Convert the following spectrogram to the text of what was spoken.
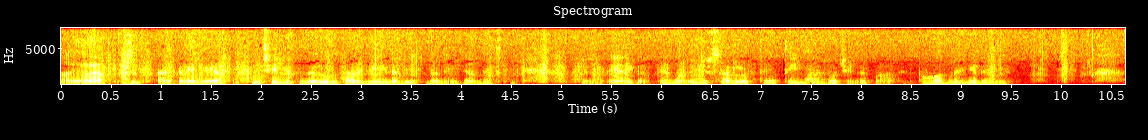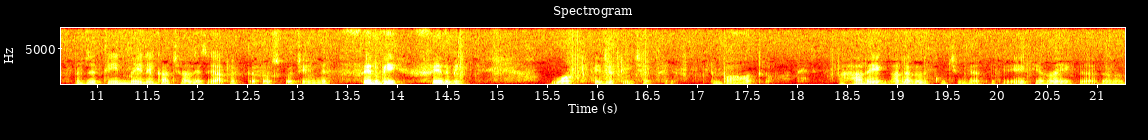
अगर आप उसे करेंगे, आप पूछेंगे तो ज़रूर बता देंगे, लेकिन अभी इतना नहीं जानते इसलिए। तैयारी करते हैं, हमारे जो सर लोग थे वो तीन तीन कोचिंग में पढ़ाते थे, बहुत महँगे महँगे। तब से तीन महीने का चालीस हज़ार लगता था उस कोचिंग में। फिर भी फिर भी वहाँ के जो टीचर थे, बहुत हर एक अलग अलग कोचिंग जाते थे, एक यहाँ, एक जगह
